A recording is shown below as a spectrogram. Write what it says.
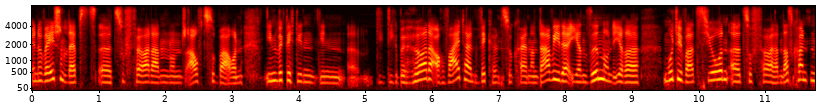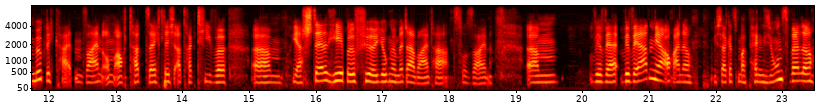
Innovation Labs äh, zu fördern und aufzubauen, ihnen wirklich den, den, äh, die, die Behörde auch weiterentwickeln zu können und da wieder ihren Sinn und ihre Motivation äh, zu fördern. Das könnten Möglichkeiten sein, um auch tatsächlich attraktive ähm, ja, Stellhebel für junge Mitarbeiter zu sein. Ähm, wir, wir, werden ja auch eine, ich sage jetzt mal, Pensionswelle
